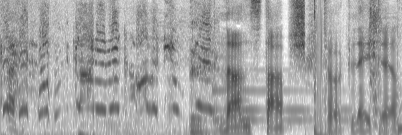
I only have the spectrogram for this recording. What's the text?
Non-stop sh talk later.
